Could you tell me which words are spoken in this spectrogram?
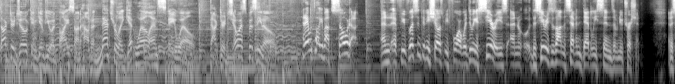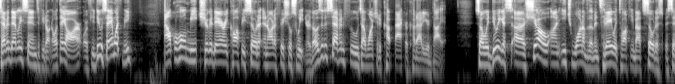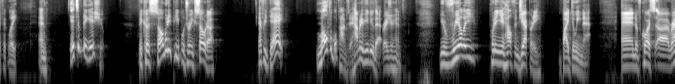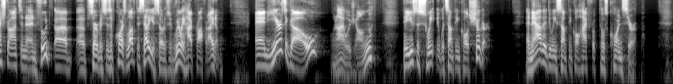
Dr. Joe can give you advice on how to naturally get well and stay well. Dr. Joe Esposito. Today we're talking about soda. And if you've listened to these shows before, we're doing a series, and the series is on the seven deadly sins of nutrition. And the seven deadly sins, if you don't know what they are, or if you do, say them with me alcohol, meat, sugar, dairy, coffee, soda, and artificial sweetener. Those are the seven foods I want you to cut back or cut out of your diet. So we're doing a, a show on each one of them, and today we're talking about soda specifically. And it's a big issue because so many people drink soda every day, multiple times a day. How many of you do that? Raise your hands. You're really putting your health in jeopardy by doing that. And of course, uh, restaurants and, and food uh, uh, services, of course, love to sell you soda. It's a really high profit item. And years ago, when I was young, they used to sweeten it with something called sugar. And now they're doing something called high fructose corn syrup.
